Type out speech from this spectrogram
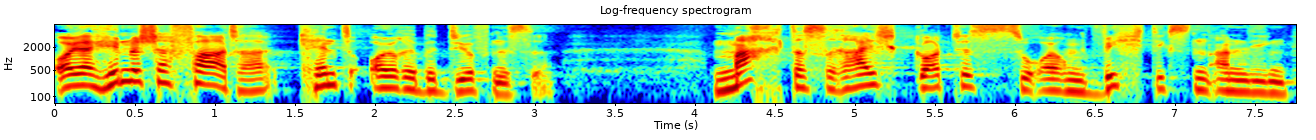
Euer himmlischer Vater kennt eure Bedürfnisse. Macht das Reich Gottes zu eurem wichtigsten Anliegen.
